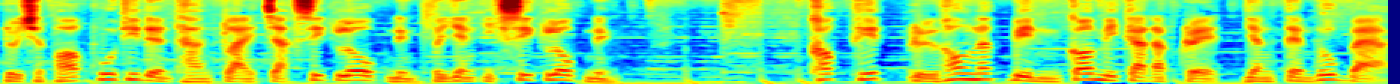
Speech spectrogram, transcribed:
โดยเฉพาะผู้ที่เดินทางไกลจากซีกโลกหนึ่งไปยังอีกซีกโลกหนึ่งคอกพิทหรือห้องนักบินก็มีการอัปเกรดอย่างเต็มรูปแบบ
